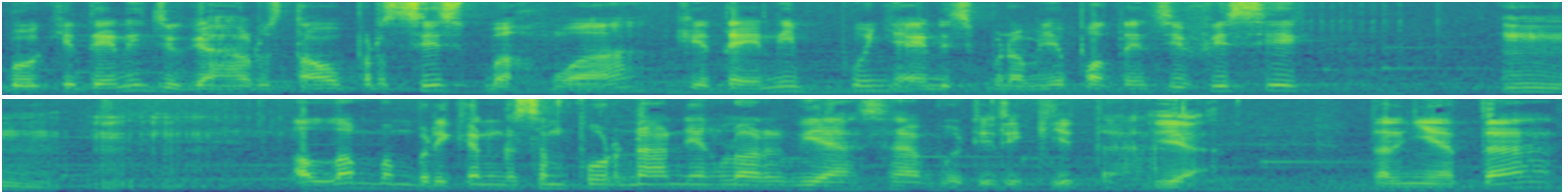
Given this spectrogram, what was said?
bahwa kita ini juga harus tahu persis bahwa kita ini punya yang disebut namanya potensi fisik. Mm, mm, Allah memberikan kesempurnaan yang luar biasa buat diri kita. Yeah. Ternyata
